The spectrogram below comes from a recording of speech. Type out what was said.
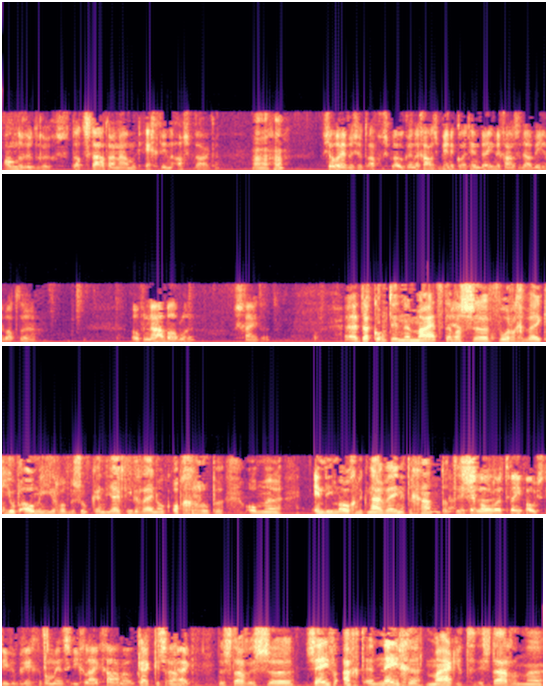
andere drugs. Dat staat daar namelijk echt in de afspraken. Aha. Zo hebben ze het afgesproken. En dan gaan ze binnenkort in Wenen gaan ze daar weer wat over nababbelen. Schijnt het. Eh, dat komt in eh, maart. Daar Ja. was eh, vorige week Joep Ome hier op bezoek. En die heeft iedereen ook opgeroepen om indien mogelijk naar Wenen te gaan. Dat Nou, is, ik heb al twee positieve berichten van mensen die gelijk gaan ook. Kijk eens aan. Kijk. Dus daar is eh 7, 8 en 9 maart is daar een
